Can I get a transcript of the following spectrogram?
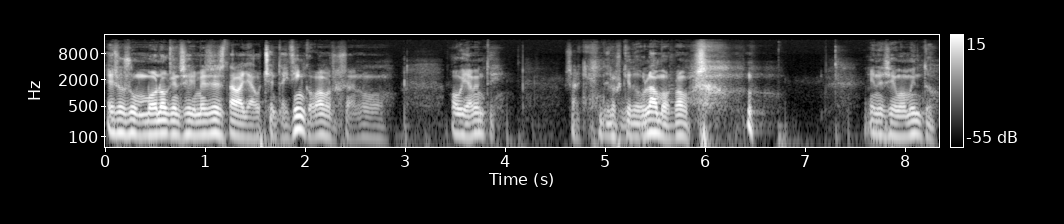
Eso es un bono que en seis meses estaba ya 85, vamos, o sea, no, obviamente. O sea, de los que doblamos, vamos, en ese momento.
